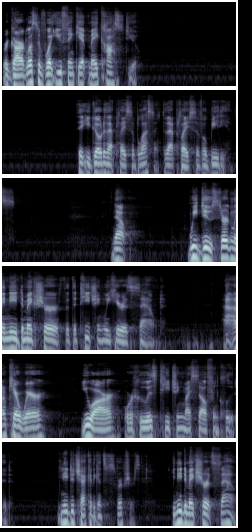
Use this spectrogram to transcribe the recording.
regardless of what you think it may cost you. That you go to that place of blessing, to that place of obedience. Now, we do certainly need to make sure that the teaching we hear is sound. I don't care where you are or who is teaching, myself included. You need to check it against the scriptures. You need to make sure it's sound.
